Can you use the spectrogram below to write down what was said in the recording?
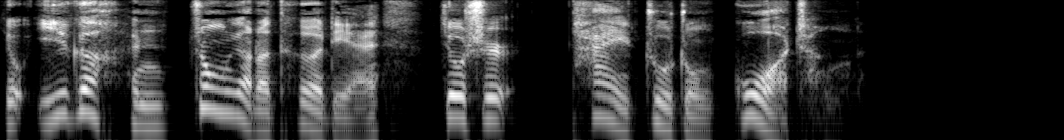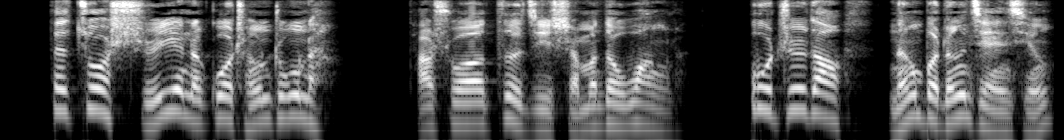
有一个很重要的特点，就是。太注重过程，在做实验的过程中呢，他说自己什么都忘了，不知道能不能减刑。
